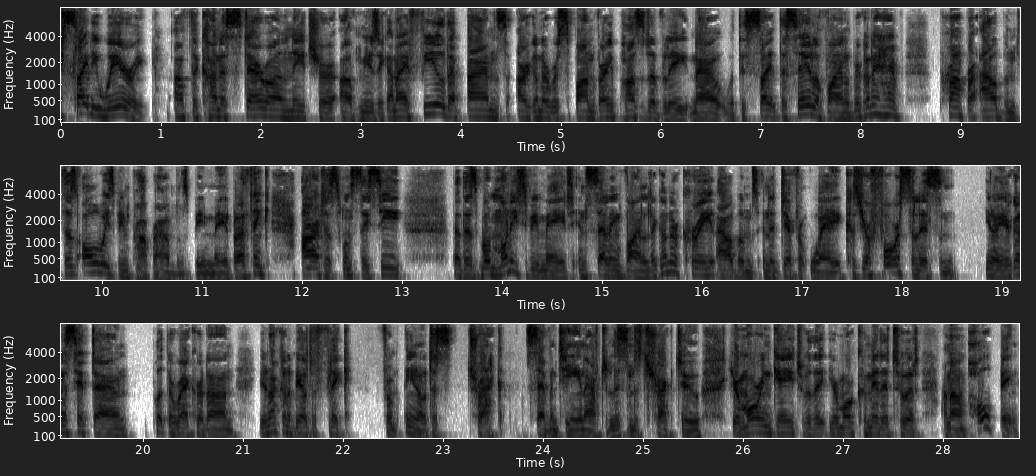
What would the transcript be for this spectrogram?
slightly weary of the kind of sterile nature of music, and I feel that bands are going to respond very positively now with the the sale of vinyl. We're going to have proper albums. There's always been proper albums being made, but I think artists, once they see that there's more money to be made in selling vinyl, they're going to create albums in a different way because you're forced to listen you know, you're going to sit down, put the record on. You're not going to be able to flick from, you know, just track 17 after listening to track two. You're more engaged with it. You're more committed to it. And I'm hoping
